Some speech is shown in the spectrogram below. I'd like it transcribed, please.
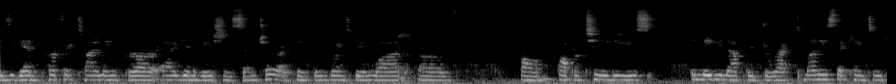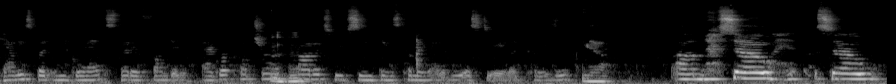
is again perfect timing for our Ag Innovation Center. I think there's going to be a lot of um, opportunities, and maybe not the direct monies that came to the counties, but in grants that are funding agricultural mm-hmm. products. We've seen things coming out of USDA like crazy. Yeah. Um, so, so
